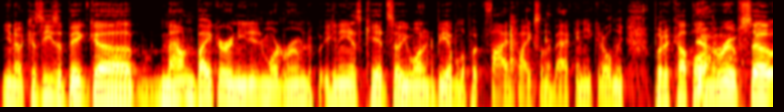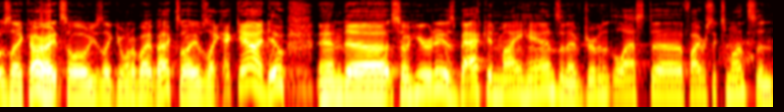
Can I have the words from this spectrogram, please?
you know, because he's a big uh, mountain biker and he needed more room to. Put, and he has kids, so he wanted to be able to put five bikes on the back, and he could only put a couple on the roof. So it was like, all right. So he's like, you want to buy it back? So I was like, heck yeah, I do. And uh, so here it is, back in my hands, and I've driven it the last uh, five or six months, and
